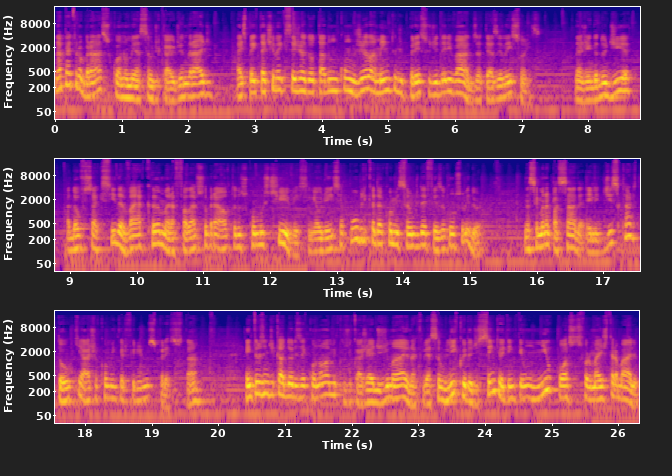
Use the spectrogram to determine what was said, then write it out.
Na Petrobras, com a nomeação de Caio de Andrade, a expectativa é que seja adotado um congelamento de preço de derivados até as eleições. Na agenda do dia, Adolfo Saxida vai à Câmara falar sobre a alta dos combustíveis em audiência pública da Comissão de Defesa do Consumidor. Na semana passada, ele descartou que acha como interferir nos preços, tá? Entre os indicadores econômicos, o CAGED de maio, na criação líquida de 181 mil postos formais de trabalho,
